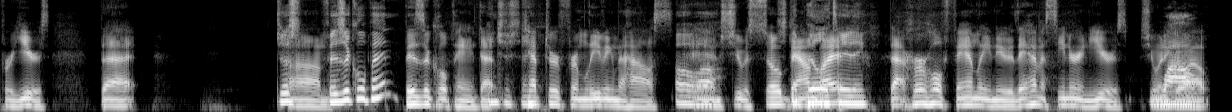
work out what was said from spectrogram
for years that Just um, physical pain? physical pain that kept her from leaving the house Oh, and wow. she was so It's bound by it debilitating. that her whole family knew they haven't seen her in years she wouldn't Wow. go out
